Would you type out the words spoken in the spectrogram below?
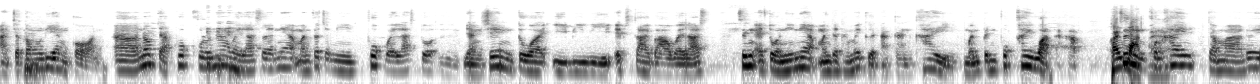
อาจจะต้องเลี่ยงก่อนอ่านอกจากพวกโคโรนาไวรัสแล้วเนี่ยมันก็จะมีพวกไวรัสตัวอื่น อย่างเช่นตัว EBV Epstein-Barr ไวรัสซึ่งไอตัวนี้เนี่ยมันจะทำให้เกิดอาการไข้เหมือนเป็นพวกไข้หวัดอะครับไข้หซึ่วัดงคนไข้จะมาด้วย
